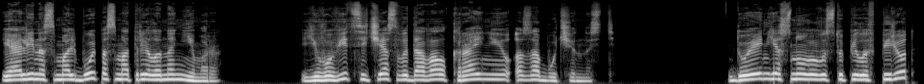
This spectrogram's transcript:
И Алина с мольбой посмотрела на Немора. Его вид сейчас выдавал крайнюю озабоченность. Дуэнья снова выступила вперед,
